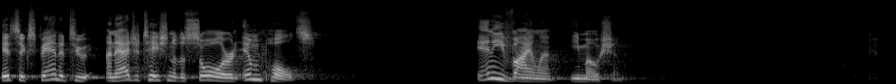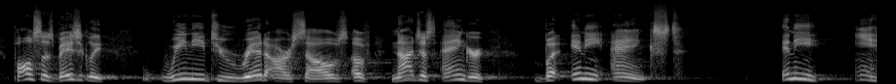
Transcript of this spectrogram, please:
it's expanded to an agitation of the soul or an impulse, any violent emotion. Paul says basically, we need to rid ourselves of not just anger, but any angst, any eh,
